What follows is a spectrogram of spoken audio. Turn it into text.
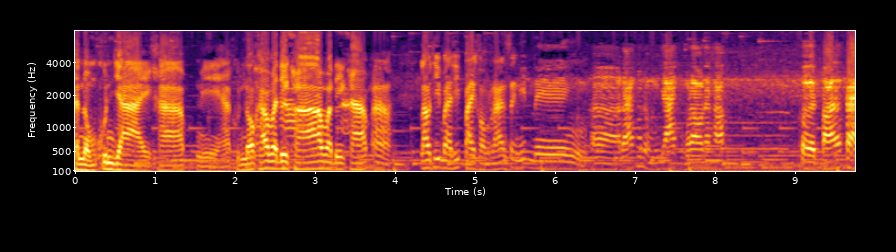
ขนมคุณยายครับนี่ฮะคุณนกครับสวัสดีครับสวัสดีครับอ่าเล่าที่มาที่ไปของร้านสักนิดนึงเอ่อร้านขนมยายของเรานะครับ เปิดมาตั้งแต่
